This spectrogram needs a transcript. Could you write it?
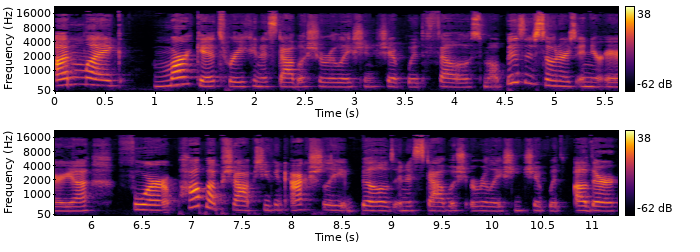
unlike markets where you can establish a relationship with fellow small business owners in your area, for pop up shops, you can actually build and establish a relationship with other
